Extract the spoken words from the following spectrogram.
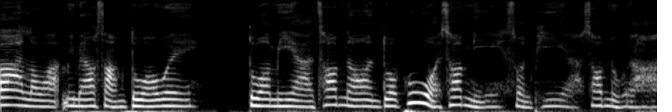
บ้านเราอะมีแมวสามตัวเว้ย ตัวเมียชอบนอน ตัวผู้อะชอบหนี ส่วนพี่อะชอบหนูนะคะ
